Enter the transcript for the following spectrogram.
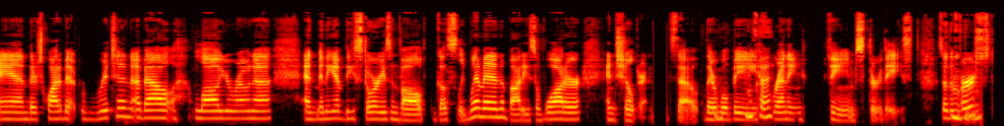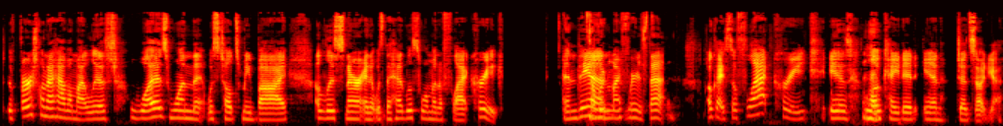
And there's quite a bit written about La Llorona, and many of these stories involve ghostly women, bodies of water, and children. So there Hmm, will be okay. running themes through these. So the Mhm. first the first one I have on my list was one that was told to me by a listener, and it was the Headless Woman of Flat Creek. And then where, my where is that? Okay, so Flat Creek is Mhm. located in Judsonia.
